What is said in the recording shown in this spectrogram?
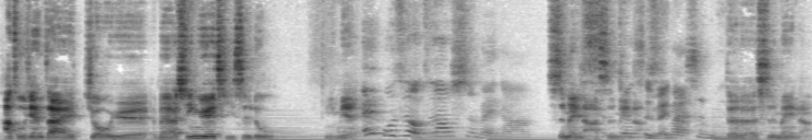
它出现在旧约，没有新约启示录里面。哎，我只有知道士美拿，士美拿，士美拿，就是士美拿是对对，士美拿，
